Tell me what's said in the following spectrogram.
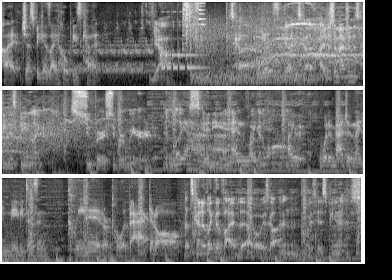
cut just because I hope he's cut. Yeah. He's cut. He is. Yeah, he's cut. I just imagine his penis being like super, super weird and like Yeah, skinny and, like, fucking long. I would imagine that he maybe doesn't clean it or pull it back at all. That's kind of like the vibe that I've always gotten with his penis.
